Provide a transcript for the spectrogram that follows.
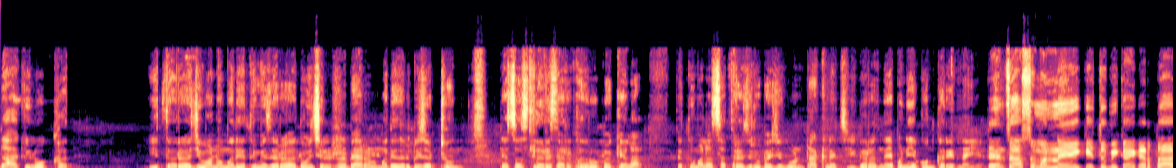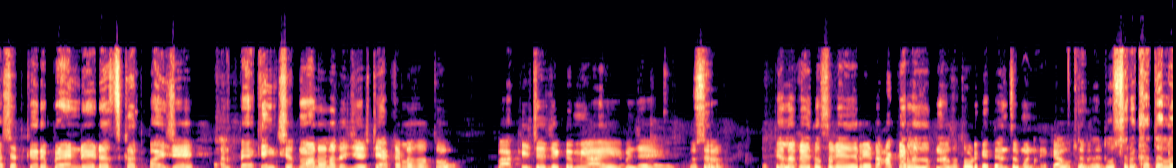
दहा किलो खत इतर जीवाणूमध्ये तुम्ही जर दोनशे लिटर बॅरलमध्ये जर भिजत ठेवून त्याचा स्लरीसारखं उपयोग केला तर तुम्हाला सतराशे रुपयाची गोण टाकण्याची गरज नाही पण एकूण करीत नाही आहे त्यांचं असं म्हणणं आहे की तुम्ही काय करता शेतकरी ब्रँडेडच खत पाहिजे आणि पॅकिंग शेतमालाला तर जीएसटी आकारला जातो. बाकीचे जे कमी आहे म्हणजे दुसरं तर त्याला काय तसं काही रेट आकारला जात नाही असं थोडक्यात त्यांचं म्हणणं आहे. काय उत्तर? दुसरं- खताला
